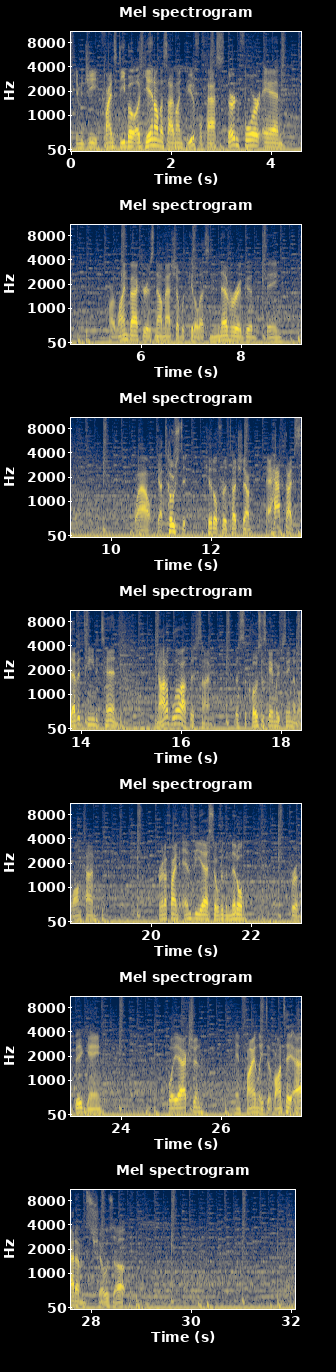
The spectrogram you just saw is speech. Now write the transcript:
Jimmy G finds Deebo again on the sideline. Beautiful pass. Third and four, and our linebacker is now matched up with Kittle. That's never a good thing. Wow, got toasted. Kittle for a touchdown. At halftime, 17 to 10. Not a blowout this time. This is the closest game we've seen in a long time. We're going to find MVS over the middle for a big gain. Play action. And finally, Davante Adams shows up.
